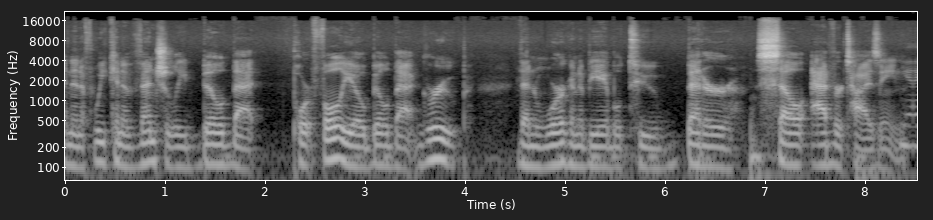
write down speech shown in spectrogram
And then if we can eventually build that portfolio build that group then we're going to be able to better sell advertising Yeah.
